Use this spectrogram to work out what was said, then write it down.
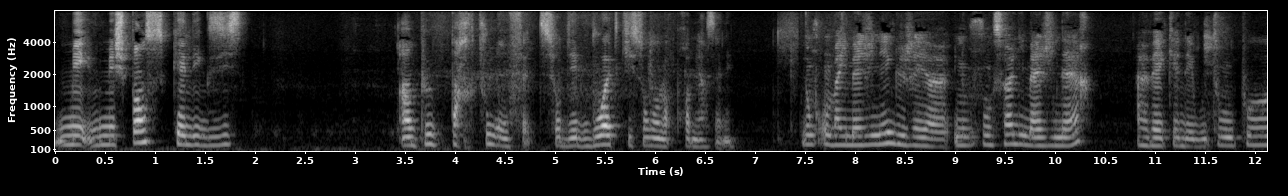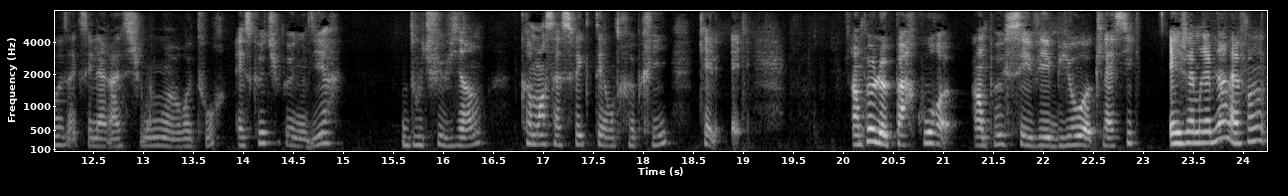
mais, mais je pense qu'elle existe un peu partout en fait, sur des boîtes qui sont dans leurs premières années. Donc on va imaginer que j'ai euh, une console imaginaire avec des boutons pause, accélération, euh, retour. Est-ce que tu peux nous dire d'où tu viens, comment ça se fait que tu es entrepris, quel est un peu le parcours un peu CV bio euh, classique? Et j'aimerais bien à la fin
